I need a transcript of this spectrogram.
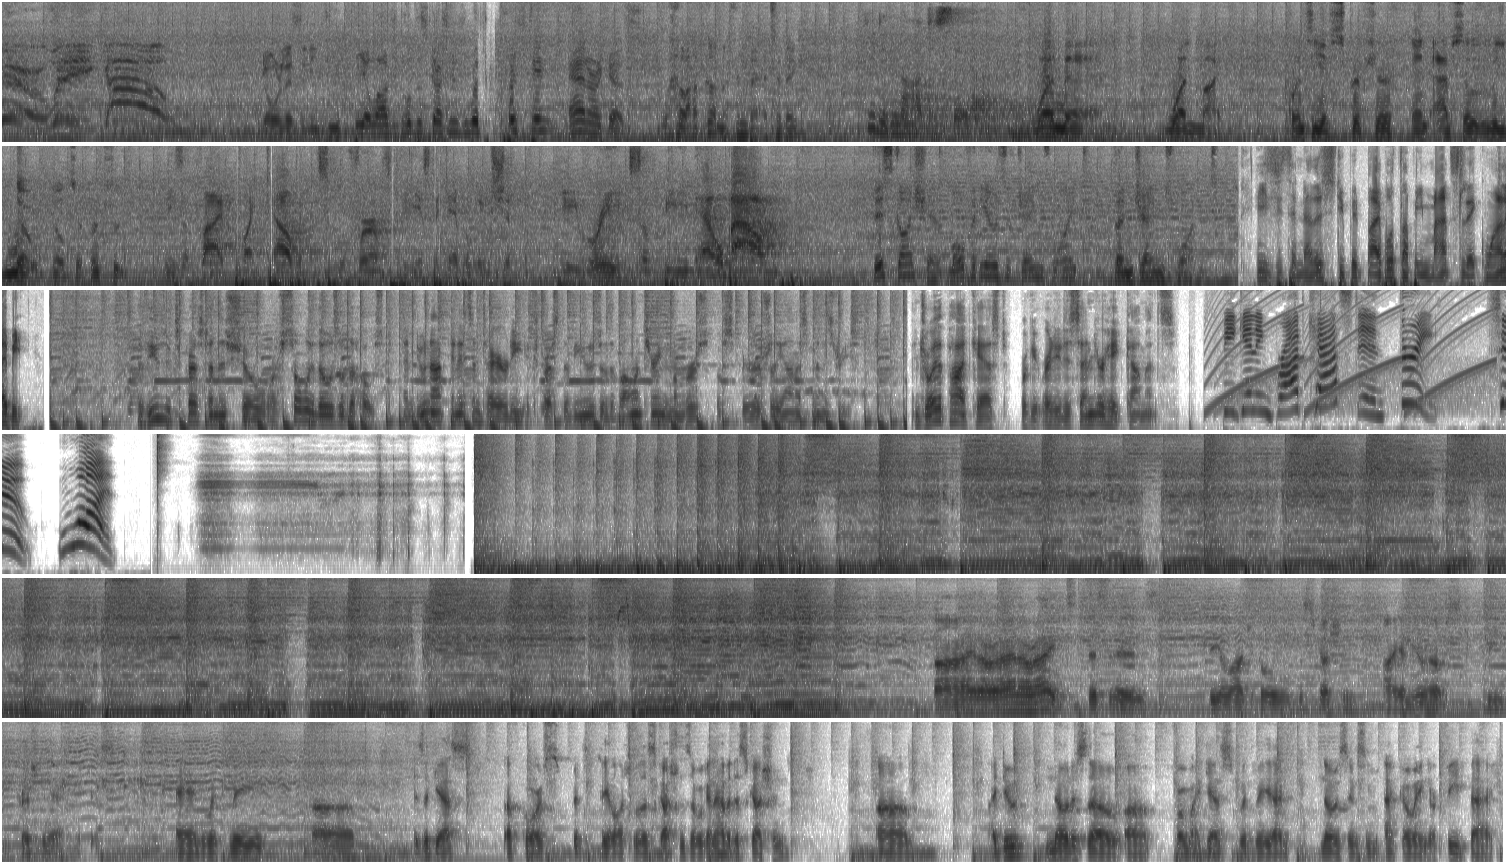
Here we go! You're listening to Theological Discussions with Christian Anarchists. Well, I've got nothing better to do. He did not just say that. One man, one mic, plenty of scripture, and absolutely no filter for truth. He's a five-point Calvinist who affirms theistic evolution. He reeks of being hellbound. This guy shares more videos of James White than James White. He's just another stupid Bible-thumping Matt Slick wannabe. The views expressed on this show are solely those of the host and do not in its entirety express the views of the volunteering members of Spiritually Honest Ministries. Enjoy the podcast or get ready to send your hate comments. Beginning broadcast in three, two, one. All right, all right, all right. This is Theological Discussion. I am your host, the Christian Anarchist. And with me uh, is a guest, of course. It's Theological Discussion, so we're going to have a discussion. Um, I do notice, though, uh, for my guest with me, I'm noticing some echoing or feedback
